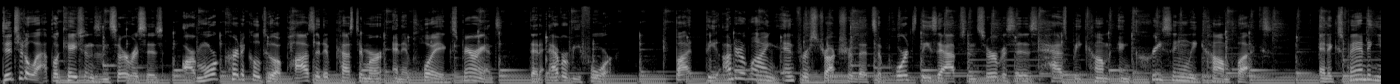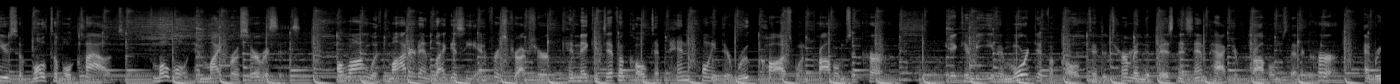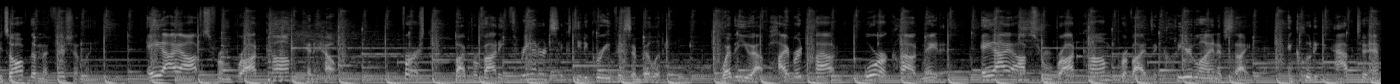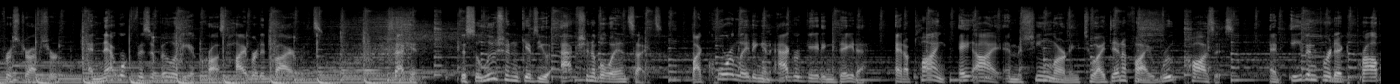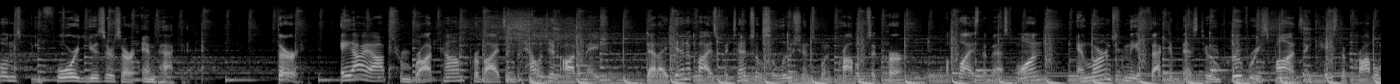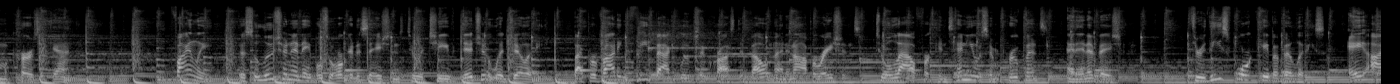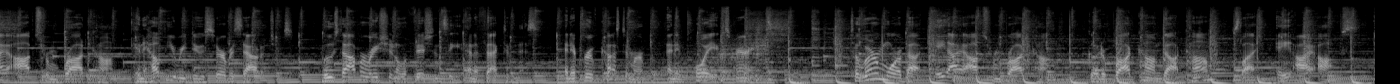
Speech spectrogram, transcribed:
Digital applications and services are more critical to a positive customer and employee experience than ever before. But the underlying infrastructure that supports these apps and services has become increasingly complex. An expanding use of multiple clouds, mobile and microservices, along with modern and legacy infrastructure can make it difficult to pinpoint the root cause when problems occur. It can be even more difficult to determine the business impact of problems that occur and resolve them efficiently. AI Ops from Broadcom can help. First, by providing 360 degree visibility. Whether you have hybrid cloud or are cloud native, AI Ops from Broadcom provides a clear line of sight, including app to infrastructure and network visibility across hybrid environments. Second, the solution gives you actionable insights by correlating and aggregating data and applying AI and machine learning to identify root causes and even predict problems before users are impacted. Third, AI Ops from Broadcom provides intelligent automation that identifies potential solutions when problems occur, applies the best one, and learns from the effectiveness to improve response in case the problem occurs again. Finally, the solution enables organizations to achieve digital agility by providing feedback loops across development and operations to allow for continuous improvements and innovation. Through these four capabilities, AI Ops from Broadcom can help you reduce service outages, boost operational efficiency and effectiveness, and improve customer and employee experience. To learn more about AI Ops from Broadcom, go to broadcom.com/AIOps.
